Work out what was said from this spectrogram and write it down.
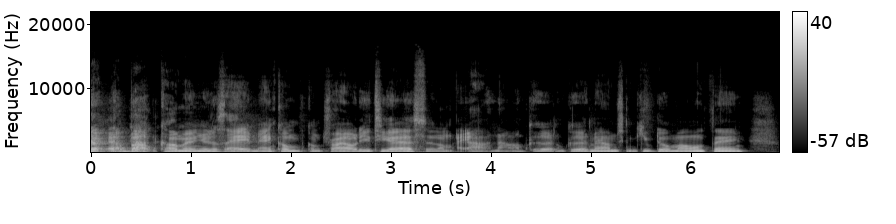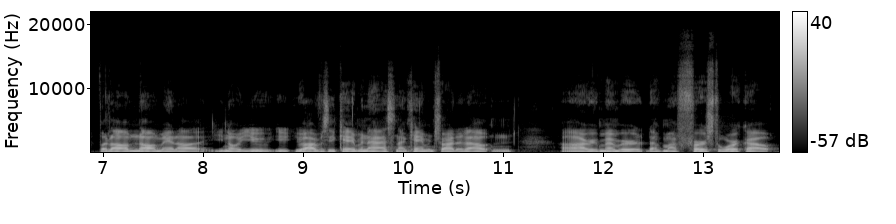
about coming. You're just like, hey, man, come come try out ETS, and I'm like, ah, no, I'm good, I'm good, man. I'm just gonna keep doing my own thing. But um, no, man. Uh, you know, you you, you obviously came and asked, and I came and tried it out, and uh, I remember that my first workout.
